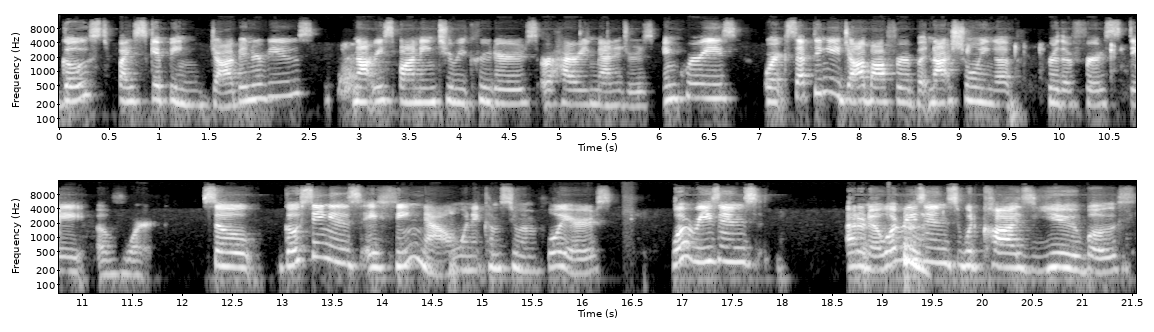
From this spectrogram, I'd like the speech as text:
ghost by skipping job interviews, not responding to recruiters or hiring managers' inquiries, or accepting a job offer but not showing up for the first day of work. So, ghosting is a thing now when it comes to employers. What reasons, I don't know, what reasons would cause you both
